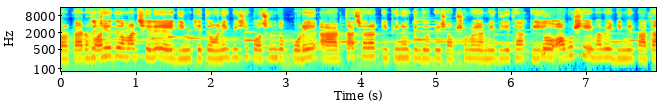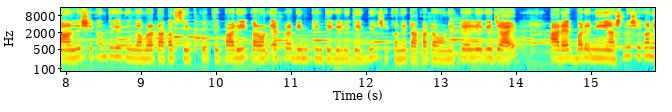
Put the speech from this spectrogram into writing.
দরকার হয়। যেহেতু আমার ছেলে এই ডিম খেতে অনেক বেশি পছন্দ করে আর তাছাড়া টিফিনেও কিন্তু ওকে সবসময় আমি দিয়ে থাকি। তো অবশ্যই এভাবে ডিমের পাতা আনলে সেখান থেকে কিন্তু আমরা টাকা সেভ করতে পারি কারণ একটা ডিম কিনতে গেলে দেখবেন সেখানে টাকাটা অনেকটাই লেগে যায়। আর একবারে নিয়ে আসলে সেখানে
